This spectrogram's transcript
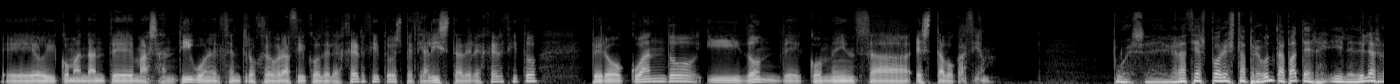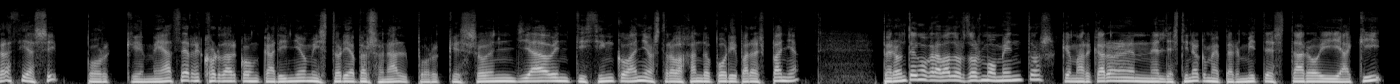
eh, hoy comandante más antiguo en el Centro Geográfico del Ejército, especialista del Ejército, pero ¿cuándo y dónde comienza esta vocación? Pues eh, gracias por esta pregunta, Pater, y le doy las gracias, sí, porque me hace recordar con cariño mi historia personal, porque son ya 25 años trabajando por y para España, pero aún tengo grabados dos momentos que marcaron en el destino que me permite estar hoy aquí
